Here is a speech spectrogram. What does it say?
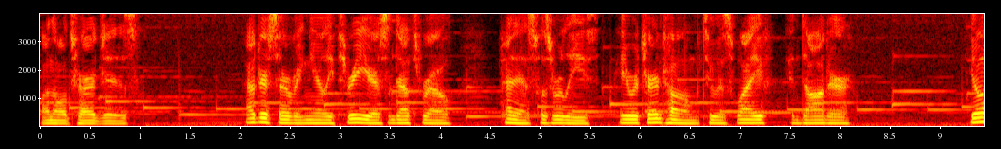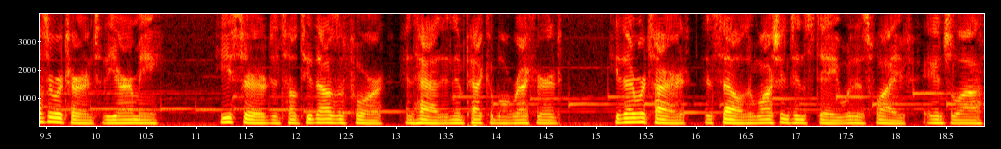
on all charges. After serving nearly three years in death row, Hennis was released he returned home to his wife and daughter. He also returned to the Army. He served until 2004 and had an impeccable record. He then retired and settled in Washington State with his wife, Angela.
